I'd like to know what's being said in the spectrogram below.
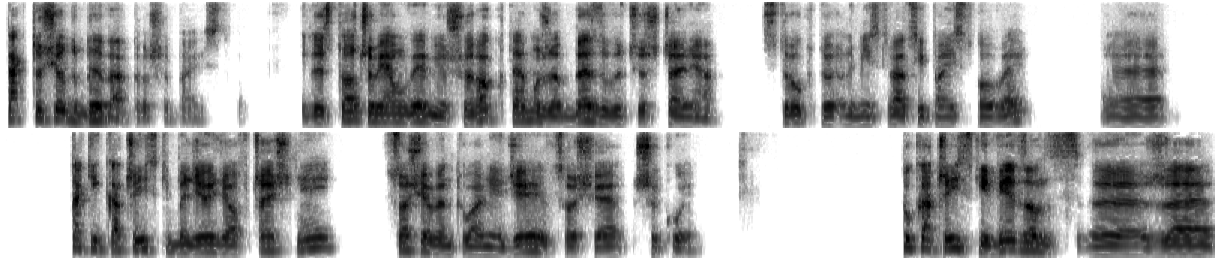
Tak to się odbywa, proszę Państwa. I to jest to, o czym ja mówiłem już rok temu, że bez wyczyszczenia struktur administracji państwowej e, taki Kaczyński będzie wiedział wcześniej, co się ewentualnie dzieje, co się szykuje. Tu Kaczyński, wiedząc, e, że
